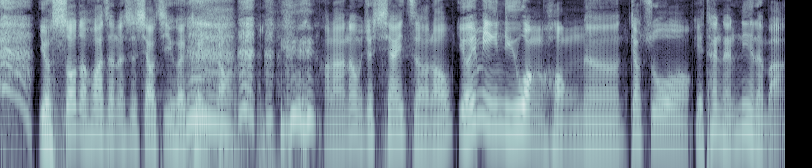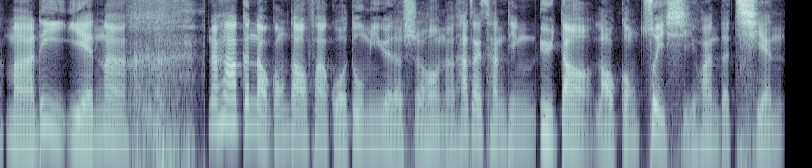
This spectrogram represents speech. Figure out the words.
有收的话，真的是消机会可以告你。好啦，那我们就下一则喽。有一名女网红呢，叫做也太难念了吧，玛丽莲娜。那她跟老公到法国度蜜月的时候呢，她在餐厅遇到老公最喜欢的前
